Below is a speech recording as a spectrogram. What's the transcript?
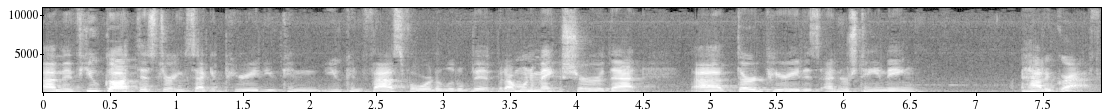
Um, if you got this during second period, you can you can fast forward a little bit, but I want to make sure that uh, third period is understanding how to graph.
